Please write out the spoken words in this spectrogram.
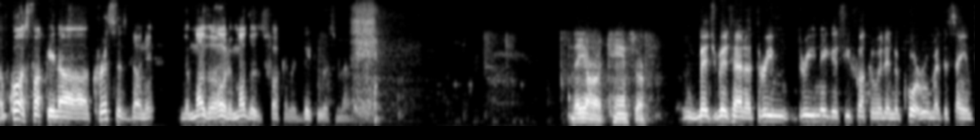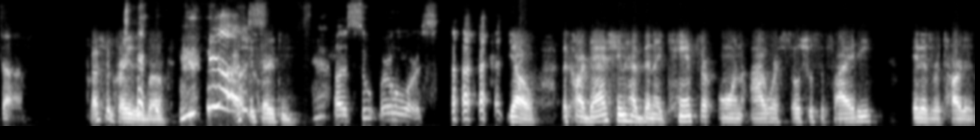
of course. Fucking uh, Kris has done it. The mother, oh, the mother's fucking ridiculous, man. They are a cancer. Bitch, bitch had a three three niggas she fucking with in the courtroom at the same time. That's shit crazy, bro. That's shit crazy. a super horse. Yo, the Kardashian have been a cancer on our social society. It is retarded.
